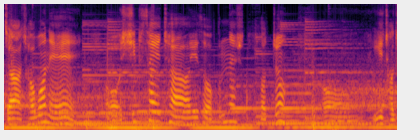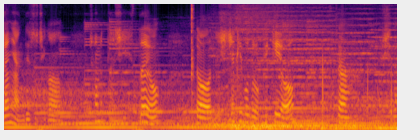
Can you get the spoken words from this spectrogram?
자, 저번에 어, 14일차에서 끝나셨었죠? 어, 이게 저장이 안 돼서 제가 처음부터 다시 했어요. 그래서 다시 시작해 보도록 할게요. 자, 봅시다.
